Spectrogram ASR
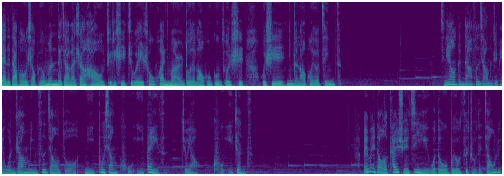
亲爱的大朋友、小朋友们，大家晚上好！这里是只为宠坏你们耳朵的老虎工作室，我是你们的老朋友镜子。今天要跟大家分享的这篇文章名字叫做《你不想苦一辈子，就要苦一阵子》。每每到了开学季，我都不由自主的焦虑。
